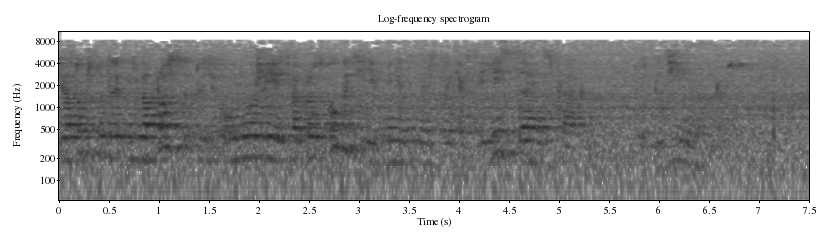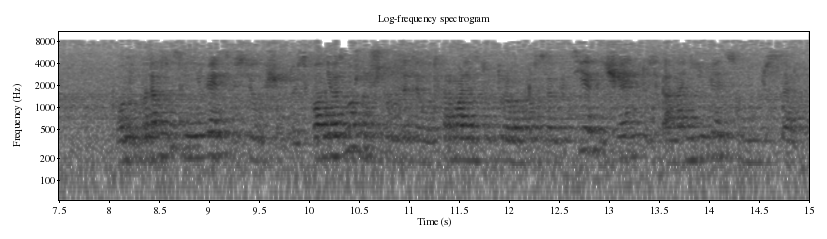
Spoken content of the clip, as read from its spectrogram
Дело в том, что это не вопрос, то есть у него уже есть вопрос о бытии в медицинского текста, и есть зайнсфраг, то есть бытийный вопрос. Он в этом смысле не является всеобщим. То есть вполне возможно, что вот эта вот формальная структура вопроса о бытии отличает, то есть она не является универсальной.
